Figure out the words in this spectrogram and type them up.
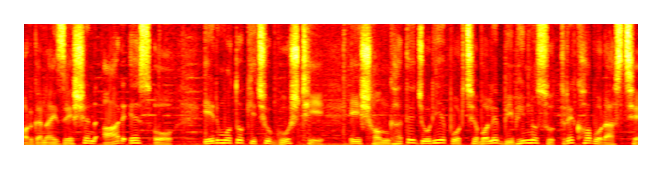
অর্গানাইজেশন আরএসও এর মতো কিছু গোষ্ঠী এই সংঘাতে জড়িয়ে পড়ছে বলে বিভিন্ন সূত্রে খবর আসছে।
